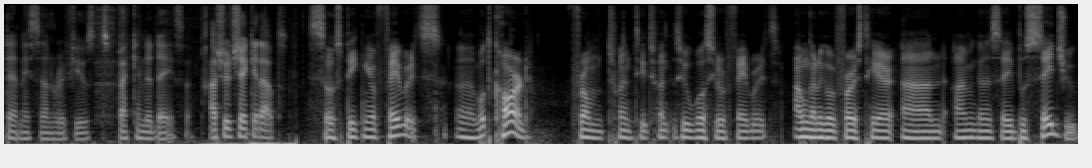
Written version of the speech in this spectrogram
Dennis and Refused back in the day, so I should check it out. So speaking of favorites, uh, what card from 2022 was your favorite? I'm gonna go first here, and I'm gonna say Boseiju,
